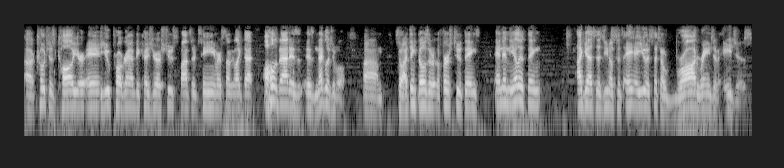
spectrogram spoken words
uh, coaches call your AAU program because you're a shoe sponsored team or something like that. All of that is is negligible. Um, so I think those are the first two things. And then the other thing, I guess, is you know since AAU is such a broad range of ages,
